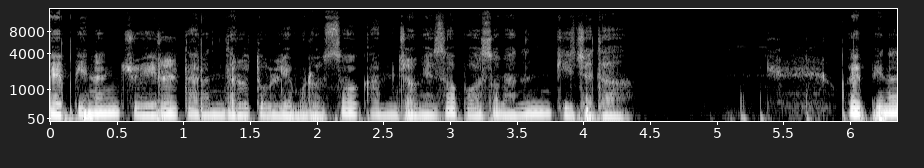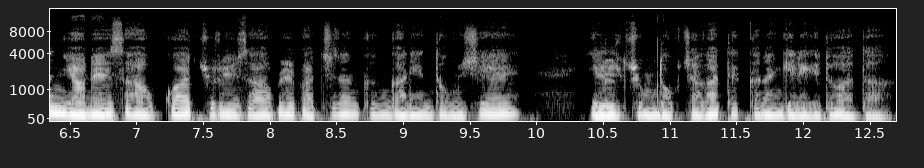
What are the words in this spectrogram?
회피는 주의를 다른 데로 돌림으로써 감정에서 벗어나는 기제다. 회피는 연애 사업과 주류 사업을 바치는 근간인 동시에 일 중독자가 택하는 길이기도 하다.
